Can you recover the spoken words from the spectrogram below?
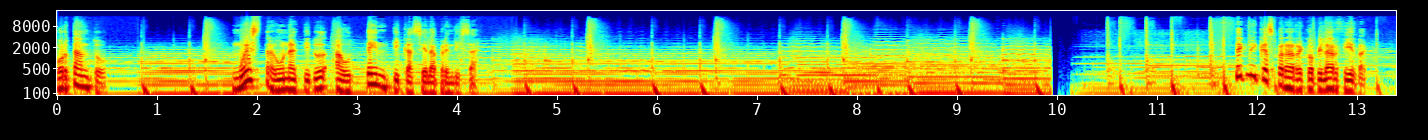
Por tanto, muestra una actitud auténtica hacia el aprendizaje. Técnicas para recopilar feedback.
